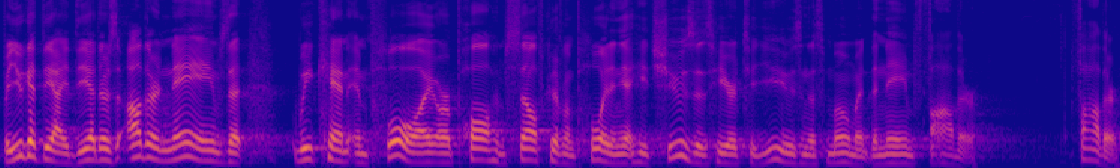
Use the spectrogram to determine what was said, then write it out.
But you get the idea. There's other names that we can employ, or Paul himself could have employed, and yet he chooses here to use in this moment the name Father. Father.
